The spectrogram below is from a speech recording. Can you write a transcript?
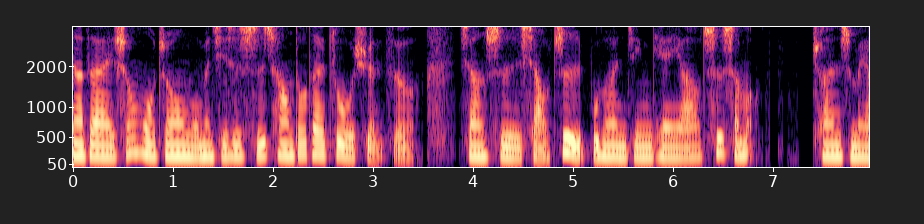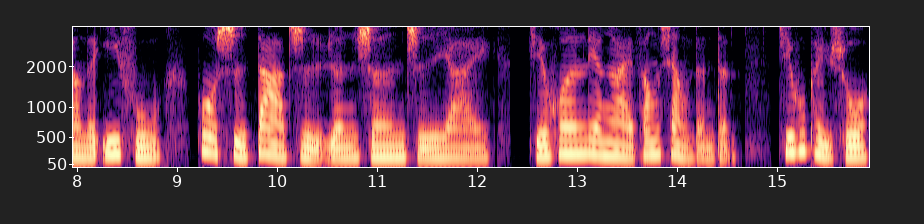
那在生活中，我们其实时常都在做选择，像是小智，不论今天要吃什么、穿什么样的衣服，或是大智，人生、职业、结婚、恋爱方向等等，几乎可以说，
